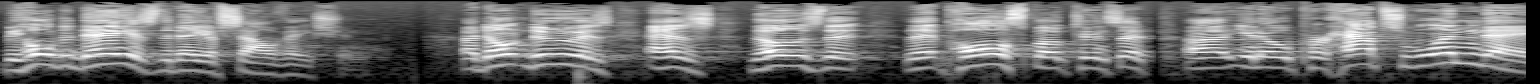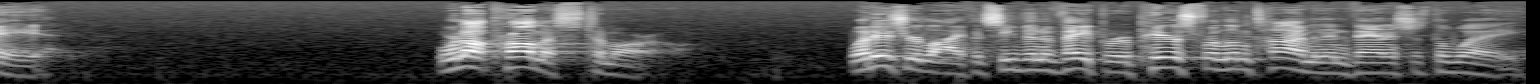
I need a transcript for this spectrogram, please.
Behold, today is the day of salvation. I don't do as, as those that, that Paul spoke to and said, uh, you know, perhaps one day. We're not promised tomorrow. What is your life? It's even a vapor. It appears for a little time and then vanishes away.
